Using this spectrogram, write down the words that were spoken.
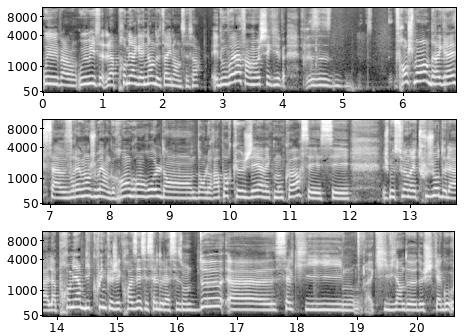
oui, oui, pardon. Oui, oui, c'est la première gagnante de Thaïlande, c'est ça. Et donc voilà, enfin, moi, je sais que franchement, Drag Race a vraiment joué un grand, grand rôle dans, dans le rapport que j'ai avec mon corps. C'est, c'est, je me souviendrai toujours de la, la première Big Queen que j'ai croisée, c'est celle de la saison 2, euh, celle qui, qui vient de, de Chicago.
